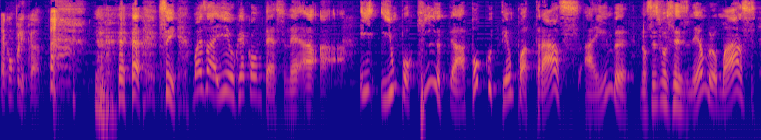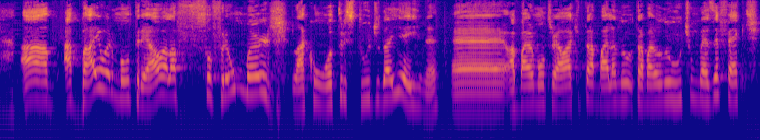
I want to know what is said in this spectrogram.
é complicado. Sim, mas aí o que acontece, né? A, a- E, e um pouquinho, há pouco tempo atrás, ainda, não sei se vocês lembram, mas a, a BioWare Montreal ela sofreu um merge lá com outro estúdio da EA, né? É, a BioWare Montreal é a que trabalha no, trabalhou no último Mass Effect,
